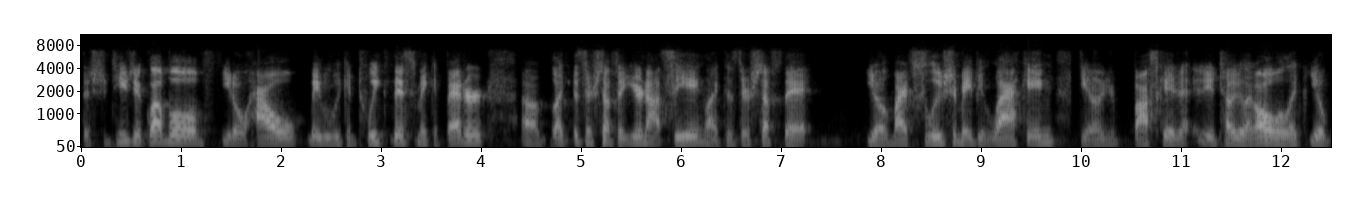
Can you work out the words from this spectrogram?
the strategic level of you know how maybe we can tweak this, make it better? Uh, like is there stuff that you're not seeing? Like is there stuff that you know my solution may be lacking? You know your boss could tell you like oh well like you know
